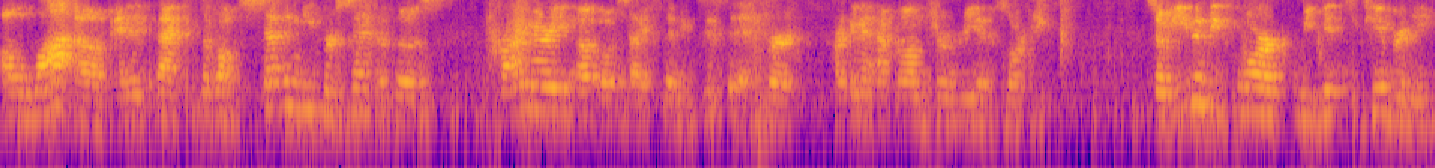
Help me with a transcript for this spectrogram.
a lot of, and in fact, it's about 70% of those primary oocytes that existed at birth are going to have gone through reabsorption. So even before we get to puberty,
